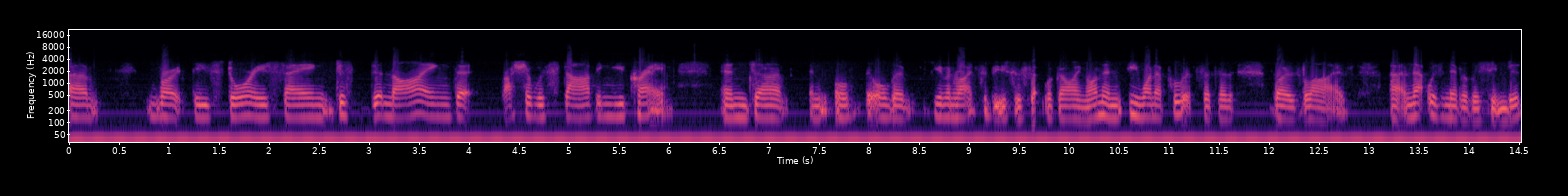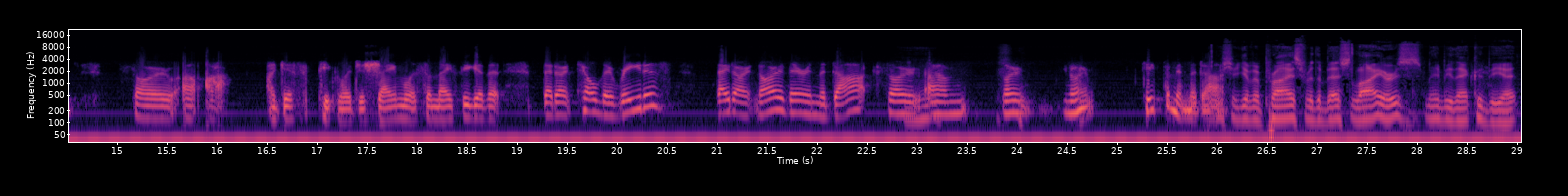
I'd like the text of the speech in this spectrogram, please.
um, wrote these stories saying just denying that Russia was starving Ukraine and uh, and all, all, the human rights abuses that were going on, and he won a Pulitzer for those lies, uh, and that was never rescinded. So uh, I, I guess people are just shameless, and they figure that they don't tell their readers, they don't know, they're in the dark. So mm-hmm. um, so you know, keep them in the dark. We should give a prize for the best liars. Maybe that could be it.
